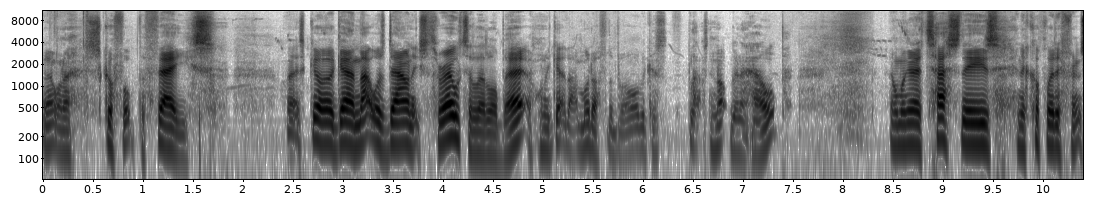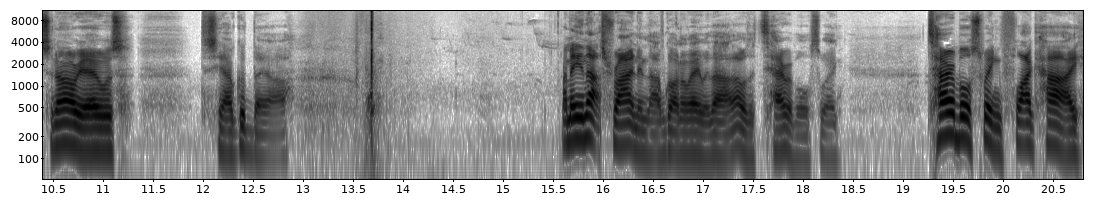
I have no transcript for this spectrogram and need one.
I don't want to scuff up the face. Let's go again. That was down its throat a little bit. I'm going to get that mud off the ball because that's not going to help. And we're going to test these in a couple of different scenarios to see how good they are. I mean, that's frightening that I've gotten away with that. That was a terrible swing. Terrible swing, flag high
